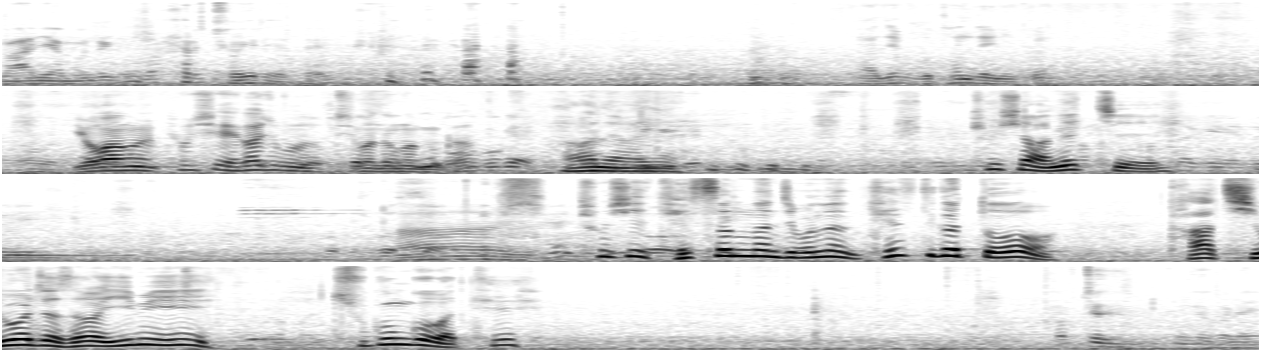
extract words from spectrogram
많이 하면 이거 하루 종일 해야 돼. 낮에 못 한다니까. 여왕을 표시해가지고 집어넣은 겁니까? 그게 아니 아니 표시 안 했지. 아 표시 됐었는지 몰랐는데 됐 것도 다 지워져서 이미 죽은 것 같아. 갑자기 공격을 해.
